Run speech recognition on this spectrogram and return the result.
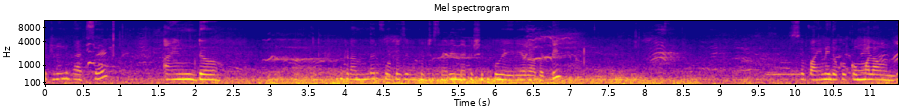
చూడండి బ్యాక్ సైడ్ అండ్ అందరూ ఫొటోస్ ఇవ్వడానికి వచ్చేసారు ఇందాక షిప్ ఏరియా కాబట్టి. సో పైన ఇది ఒక కొమ్మలా ఉంది.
